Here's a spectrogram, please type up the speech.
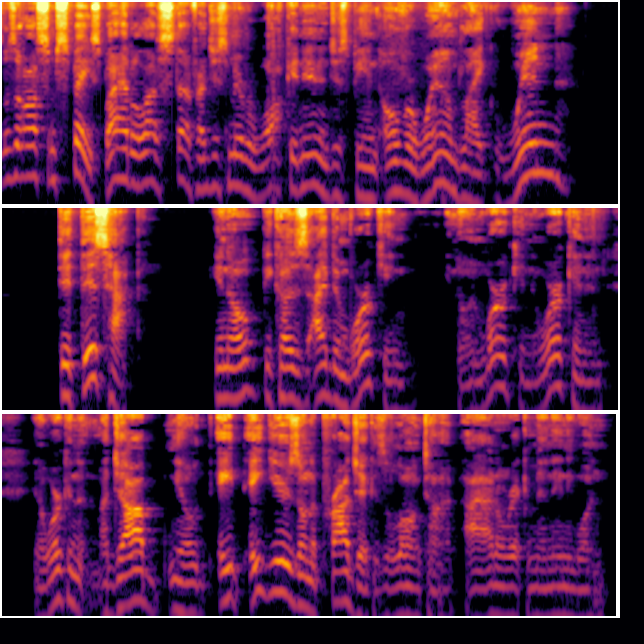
it was an awesome space. But I had a lot of stuff. I just remember walking in and just being overwhelmed. Like, when did this happen? You know, because I've been working, you know, and working and working and you know, working my job, you know, eight eight years on the project is a long time. I, I don't recommend anyone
